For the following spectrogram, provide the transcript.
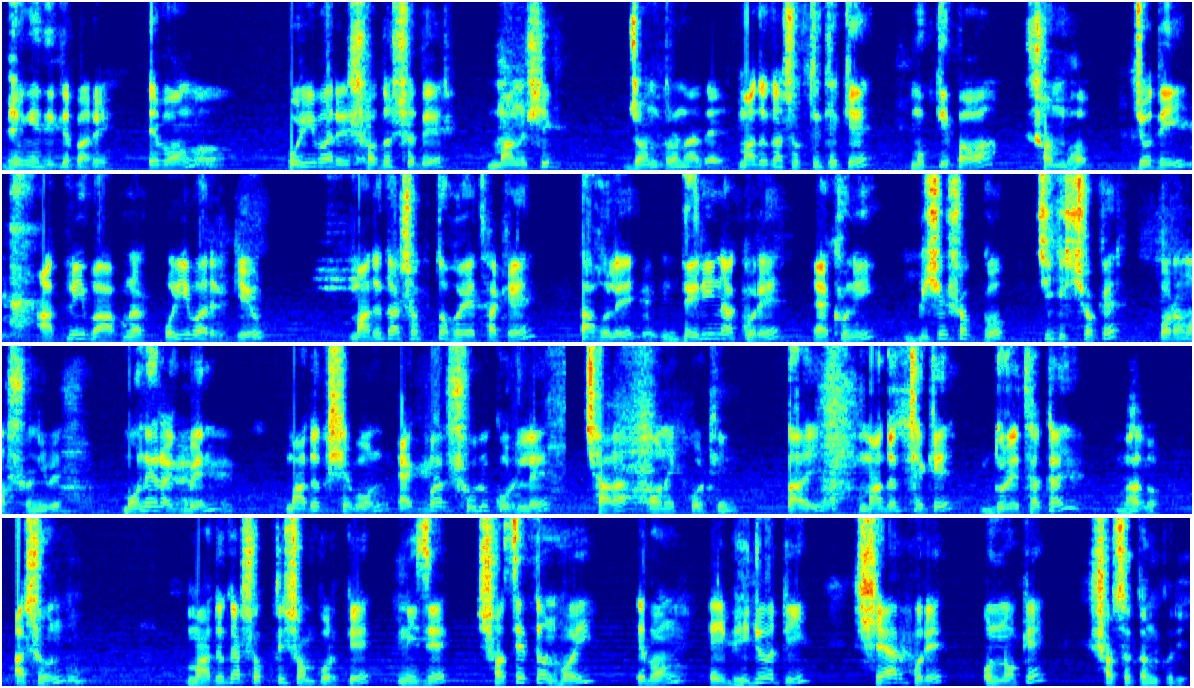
ভেঙে দিতে পারে এবং পরিবারের সদস্যদের মানসিক যন্ত্রণা দেয়। মাদকাসক্তি থেকে মুক্তি পাওয়া সম্ভব। যদি আপনি বা আপনার পরিবারের কেউ মাদকাসক্ত হয়ে থাকে, তাহলে দেরি না করে এখনই বিশেষজ্ঞ চিকিৎসকের পরামর্শ নেবেন। মনে রাখবেন, মাদক সেবন একবার শুরু করলে ছাড়া অনেক কঠিন। তাই মাদক থেকে দূরে থাকাই ভালো। আসুন মাদকাসক্তি সম্পর্কে নিজে সচেতন হই এবং এই ভিডিওটি শেয়ার করে অন্যকে সচেতন করি।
